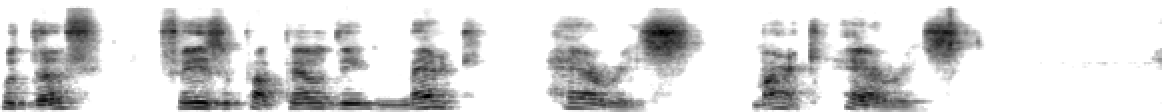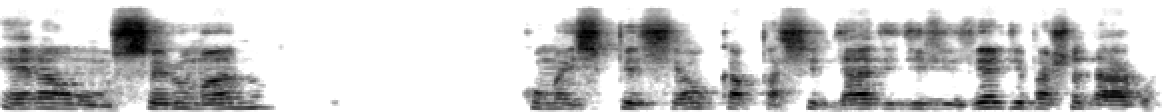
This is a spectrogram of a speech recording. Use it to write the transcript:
o Duff fez o papel de Mark Harris. Mark Harris era um ser humano com uma especial capacidade de viver debaixo d'água.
